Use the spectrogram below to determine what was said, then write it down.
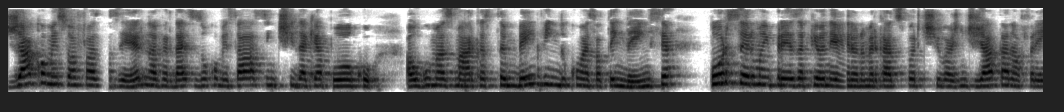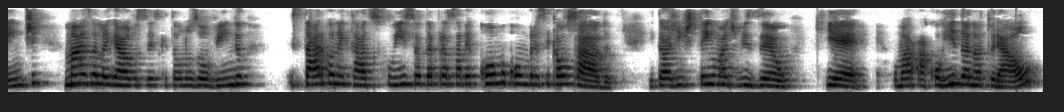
já começou a fazer. Na verdade, vocês vão começar a sentir daqui a pouco algumas marcas também vindo com essa tendência. Por ser uma empresa pioneira no mercado esportivo, a gente já está na frente, mas é legal vocês que estão nos ouvindo estar conectados com isso até para saber como compra esse calçado. Então a gente tem uma divisão que é uma, a corrida natural,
